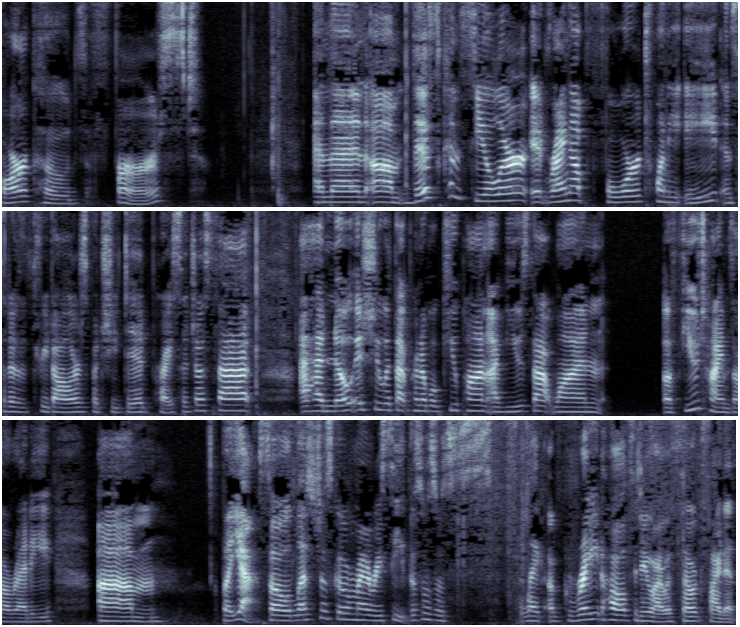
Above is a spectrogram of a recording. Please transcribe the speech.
barcodes first. And then um, this concealer, it rang up $4.28 instead of the $3, but she did price adjust that. I had no issue with that printable coupon. I've used that one a few times already. Um, but yeah, so let's just go over my receipt. This was a, like a great haul to do. I was so excited.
